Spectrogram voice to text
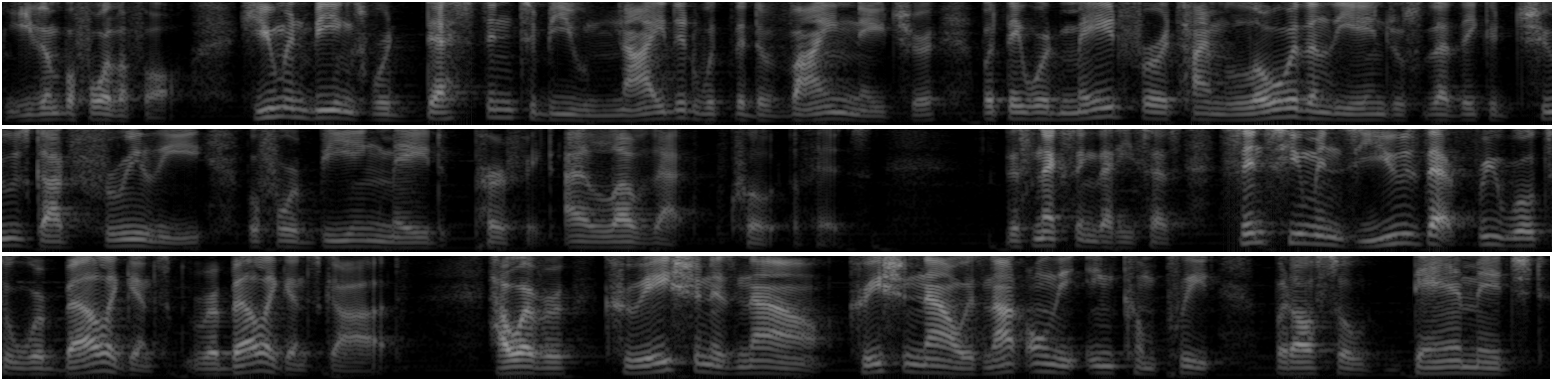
even before the fall. Human beings were destined to be united with the divine nature, but they were made for a time lower than the angels so that they could choose God freely before being made perfect. I love that quote of his. This next thing that he says, since humans use that free will to rebel against rebel against God, however, creation is now creation now is not only incomplete but also damaged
